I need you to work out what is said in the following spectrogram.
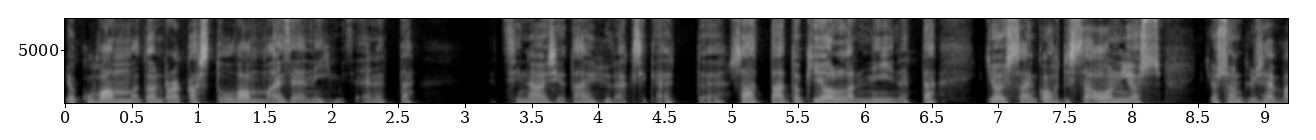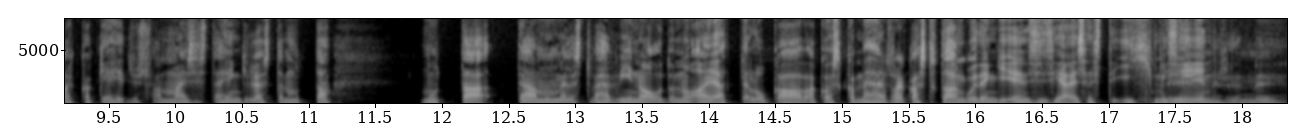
joku vammaton rakastuu vammaiseen ihmiseen, että, että siinä olisi jotain hyväksikäyttöä. Saattaa toki olla niin, että joissain kohdissa on, jos – jos on kyse vaikka kehitysvammaisesta henkilöstä, mutta, mutta tämä on mun mielestä vähän vinoutunut ajattelukaava, koska mehän rakastutaan kuitenkin ensisijaisesti ihmisiin. Ihmisiin, niin.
